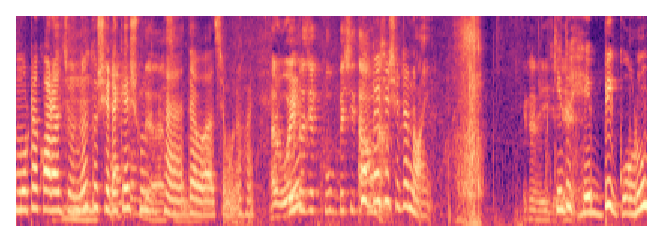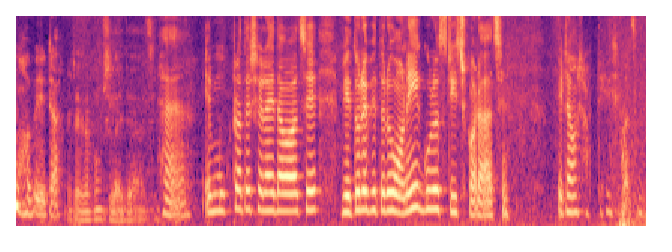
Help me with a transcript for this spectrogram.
মোটা করার জন্য তো সেটাকে। হ্যাঁ দেওয়া আছে মনে হয়। আর ওয়েটও যে খুব বেশি খুব বেশি সেটা নয়। এটা এই যে কিন্তু হেভি গরম হবে এটা। এটা এরকম সেলাই দেওয়া আছে। হ্যাঁ এর মুখটাতে সেলাই দেওয়া আছে। ভেতরে ভেতরেও অনেকগুলো স্টিচ করা আছে। এটা আমার সব থেকে বেশি পছন্দ।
